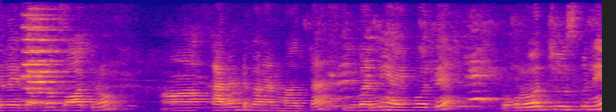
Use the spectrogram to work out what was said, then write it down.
ఏదైతే ఉందో బాత్రూమ్ కరెంట్ పని అనమాట ఇవన్నీ అయిపోతే ఒక రోజు చూసుకుని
